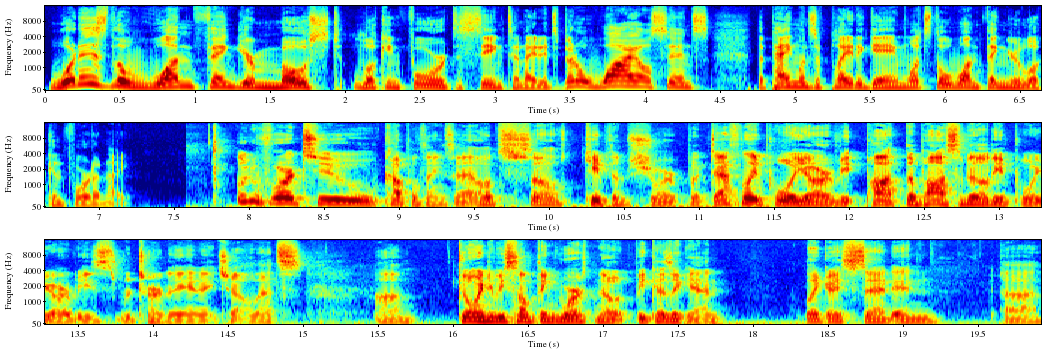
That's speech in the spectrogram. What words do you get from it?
what is the one thing you're most looking forward to seeing tonight? It's been a while since the Penguins have played a game. What's the one thing you're looking for tonight? Looking forward to a couple things. I'll, I'll keep them short, but definitely Puljujarvi, the possibility of Puljujarvi's return to the NHL. That's um, going to be something worth note because, again, like I said in uh,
